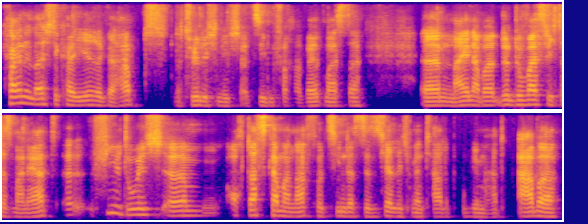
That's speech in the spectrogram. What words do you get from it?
keine leichte Karriere gehabt. Natürlich nicht als siebenfacher Weltmeister. Ähm, nein, aber du, du, weißt, wie ich das meine. Er hat äh, viel durch. Ähm, auch das kann man nachvollziehen, dass er sicherlich mentale Probleme hat. Aber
